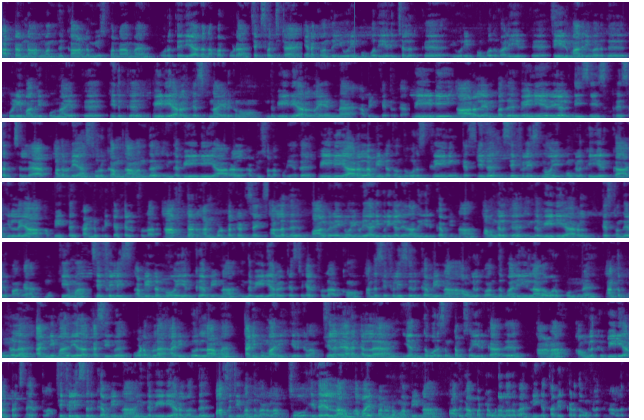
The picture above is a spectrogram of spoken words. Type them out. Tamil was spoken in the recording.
டாக்டர் நான் வந்து காண்டம் யூஸ் பண்ணாம ஒரு தெரியாத நபர் கூட செக்ஸ் வச்சுட்டேன். எனக்கு வந்து யூரின் போகும்போது எரிச்சல் இருக்கு. யூரின் போகும்போது வலி இருக்கு. சீழ் மாதிரி வருது. குழி மாதிரி புண்ணா இருக்கு. இதுக்கு விடிஆர்எல் டெஸ்ட் நான் எடுக்கணும். இந்த விடிஆர்எல்னா என்ன அப்படின்னு கேட்டிருக்காரு. விடிஆர்எல் என்பது வெனேரியல் டிசீஸ் ரிசர்ச் லேப் அதனுடைய சுருக்கம் தான் வந்து இந்த விடிஆர்எல் அப்படின்னு சொல்லக்கூடியது. விடிஆர்எல் அப்படின்றது வந்து ஒரு ஸ்கிரீனிங் டெஸ்ட் இது சிஃபிலிஸ் நோய் உங்களுக்கு இருக்கா இல்லையா அப்படின்ட்டு கண்டுபிடிக்கும். கண்டுபிடிக்க ஹெல்ப்ஃபுல்லா இருக்கு. ஆஃப்டர் அன்புரொடக்டட் செக்ஸ் அல்லது பால்வினை நோயினுடைய அறிகுறிகள் ஏதாவது இருக்கு அப்படின்னா அவங்களுக்கு இந்த விடிஆர்எல் டெஸ்ட் வந்து எடுப்பாங்க. முக்கியமா சிஃபிலிஸ் அப்படின்ற நோய் இருக்கு அப்படின்னா இந்த விடிஆர்எல் டெஸ்ட் ஹெல்ப்ஃபுல்லா இருக்கும். அந்த சிஃபிலிஸ் இருக்கு அப்படின்னா அவங்களுக்கு வந்து வலி இல்லாத ஒரு புண்ணு அந்த புண்ணுல தண்ணி மாதிரி ஏதாவது கசிவு உடம்புல அரிப்பு இல்லாம தடிப்பு மாதிரி இருக்கலாம். சில நேரங்கள்ல எந்த ஒரு சிம்டம்ஸும் இருக்காது. ஆனா அவங்களுக்கு விடிஆர்எல் பிரச்சனை இருக்கலாம். சிஃபிலிஸ் இருக்கு அப்படின்னா இந்த விடிஆர்எல் வந்து பாசிட்டிவ் வந்து வரலாம். ஸோ இதையெல்லாம் அவாய்ட் பண்ணணும் அப்படின்னா பாதுகாப்பற்ற உடலுறவை நீங்க தவிர்க்கிறது உங்களுக்கு நல்லது.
